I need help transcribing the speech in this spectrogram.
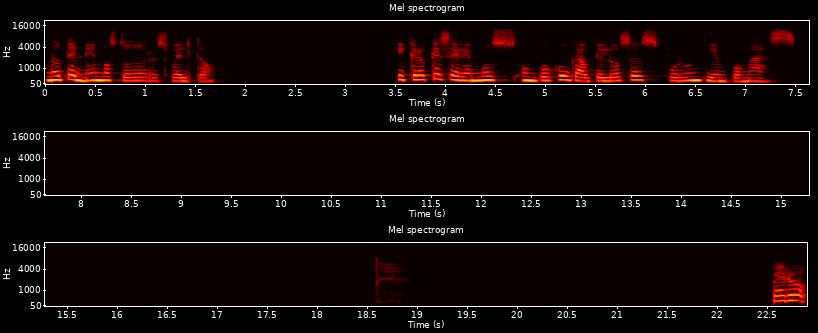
No tenemos todo resuelto. Y creo que seremos un poco cautelosos por un tiempo más. Pero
